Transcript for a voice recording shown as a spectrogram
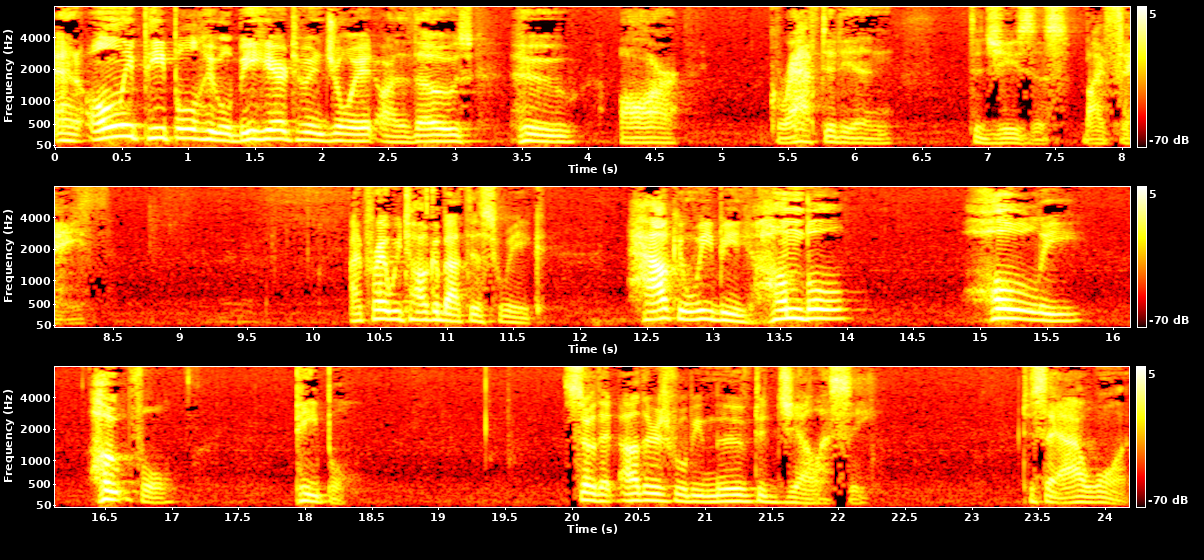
And only people who will be here to enjoy it are those who are grafted in to Jesus by faith. I pray we talk about this week. How can we be humble, holy, hopeful people so that others will be moved to jealousy to say, I want,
